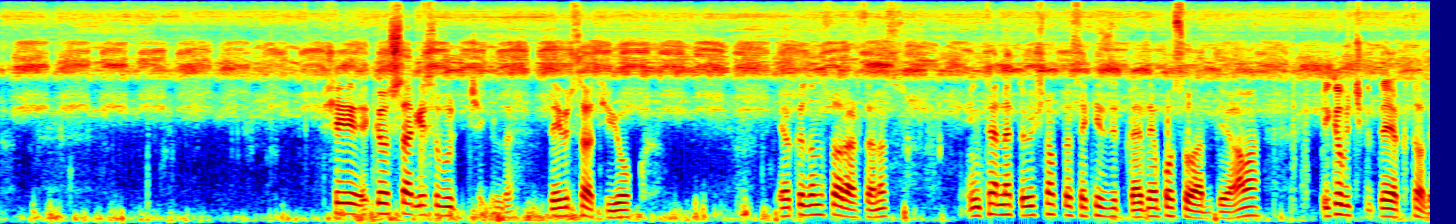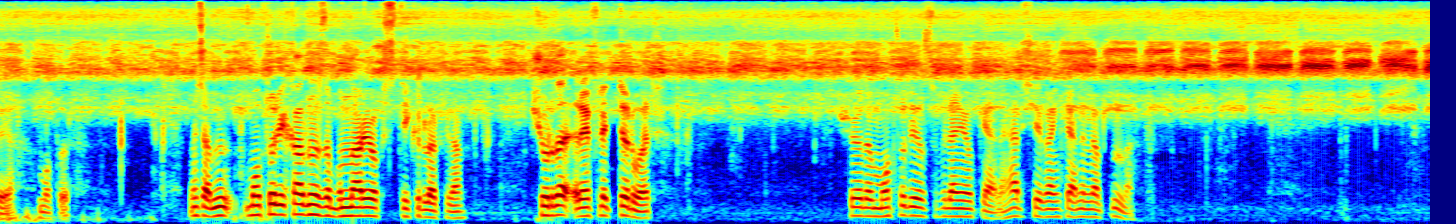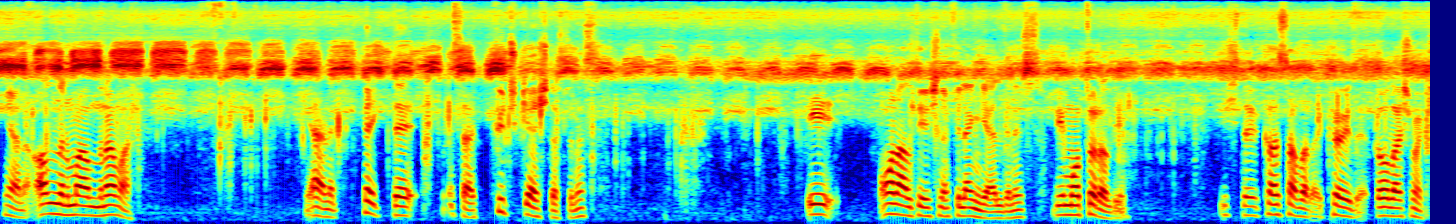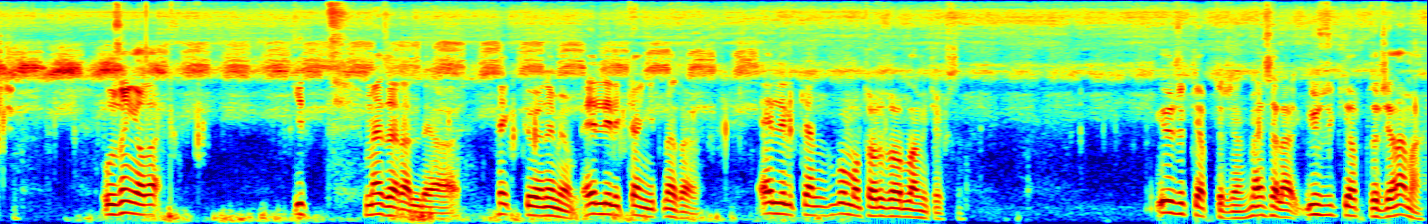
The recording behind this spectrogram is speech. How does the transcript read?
Şey göstergesi bu şekilde. Devir saati yok. Yakıtını sorarsanız internette 3.8 litre deposu var diyor ama 2.5 litre yakıt alıyor motor. Mesela m- motoru yıkadığınızda bunlar yok stickerlar falan. Şurada reflektör var. Şöyle motor yazısı falan yok yani. Her şeyi ben kendim yaptım da. Yani alınır mı alınır ama yani pek de mesela küçük yaştasınız. Bir 16 yaşına falan geldiniz. Bir motor alayım. İşte kasabada, köyde dolaşmak için. Uzun yola gitmez herhalde ya. Pek güvenemiyorum. 50'likken gitmez abi. 50'likken bu motoru zorlamayacaksın. Yüzük yaptıracaksın. Mesela yüzük yaptıracaksın ama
